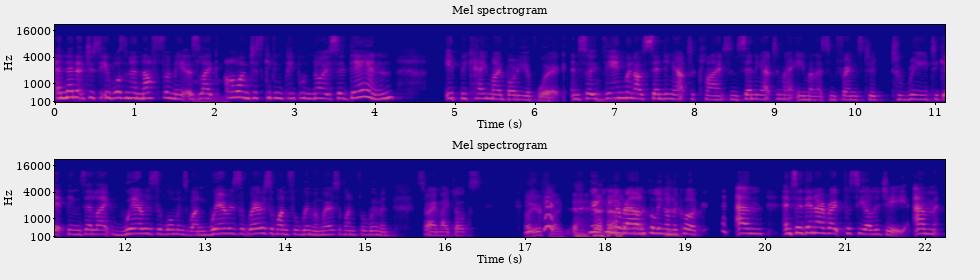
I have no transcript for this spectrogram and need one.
and then it just it wasn't enough for me. It was mm-hmm. like, oh, I'm just giving people no. So then it became my body of work. And so then mm-hmm. when I was sending out to clients and sending out to my email lists and friends to to read, to get things, they're like, where is the woman's one? Where is it? Where is the one for women? Where is the one for women? Sorry, my dog's Oh, you're fine. moving around, pulling on the cord. Um, and so then I wrote Pussyology. Um,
